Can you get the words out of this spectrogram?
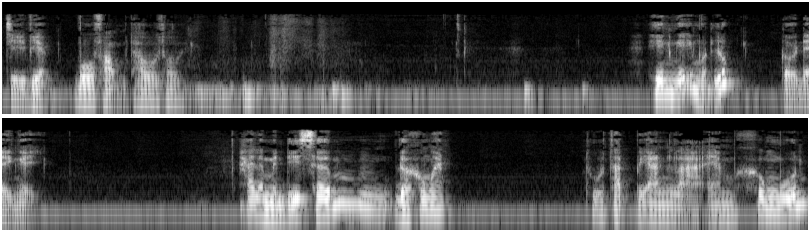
Chỉ việc vô phòng thâu thôi. Hiên nghĩ một lúc rồi đề nghị. Hay là mình đi sớm được không anh? Thu thật với anh là em không muốn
